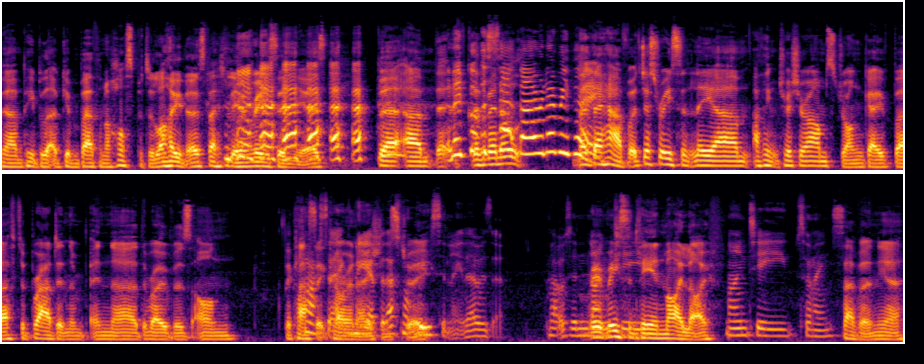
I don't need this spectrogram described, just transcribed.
um, people that have given birth in a hospital either, especially in recent years. But um, And they've got the set all- there and everything. They, they have. But just recently, um, I think Trisha Armstrong gave birth to Brad in the in uh, the Rovers on the classic, Yeah, Coronation but that's not recently. There was that was in 90, recently in my life, 90 something. seven, yeah.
